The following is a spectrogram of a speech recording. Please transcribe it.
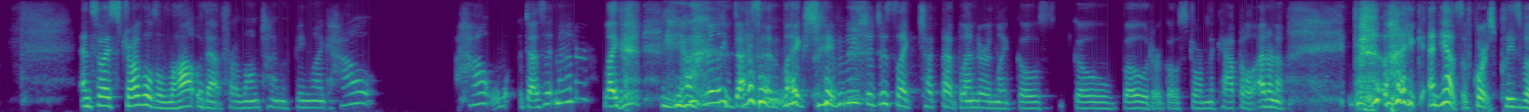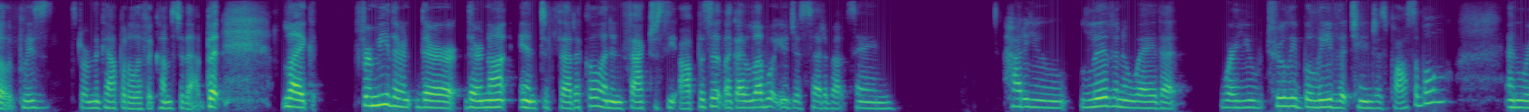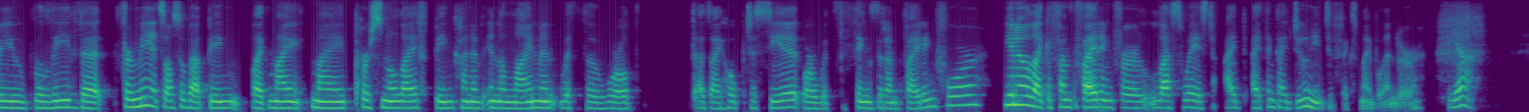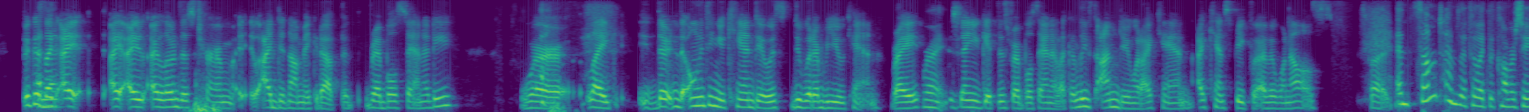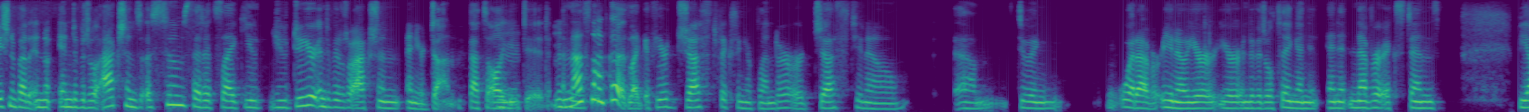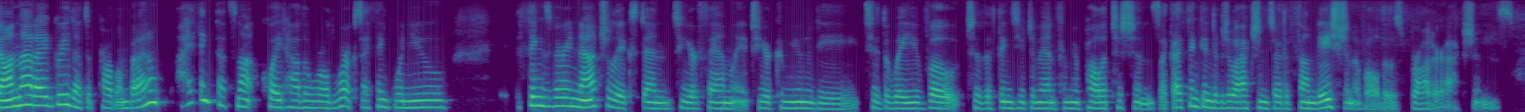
And so i struggled a lot with that for a long time of being like how how does it matter? Like yeah. it really doesn't. Like maybe we should just like chuck that blender and like go go vote or go storm the capitol. I don't know. But like and yes of course please vote. Please storm the capitol if it comes to that. But like for me they're they're they're not antithetical. And in fact just the opposite. Like i love what you just said about saying how do you live in a way that where you truly believe that change is possible and where you believe that for me it's also about being like my my personal life being kind of in alignment with the world as i hope to see it or with the things that i'm fighting for. You know like if i'm fighting for less waste i, I think i do need to fix my blender. Yeah. Because and like then, I, I i learned this term i did not make it up but rebel sanity where like the, the only thing you can do is do whatever you can right? Right. Then you get this rebel sanity like at least i'm doing what i can. I can't speak for everyone else but and sometimes i feel like the conversation about in, individual actions assumes that it's like you you do your individual action and you're done. That's all mm-hmm. you did. And mm-hmm. that's not good. Like if you're just fixing your blender or just you know um, doing whatever you know your your individual thing and and it never extends beyond that i agree that's a problem. But i don't i think that's not quite how the world works. I think when you things very naturally extend to your family, to your community, to the way you vote, to the things you demand from your politicians. Like, I think individual actions are the foundation of all those broader actions.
